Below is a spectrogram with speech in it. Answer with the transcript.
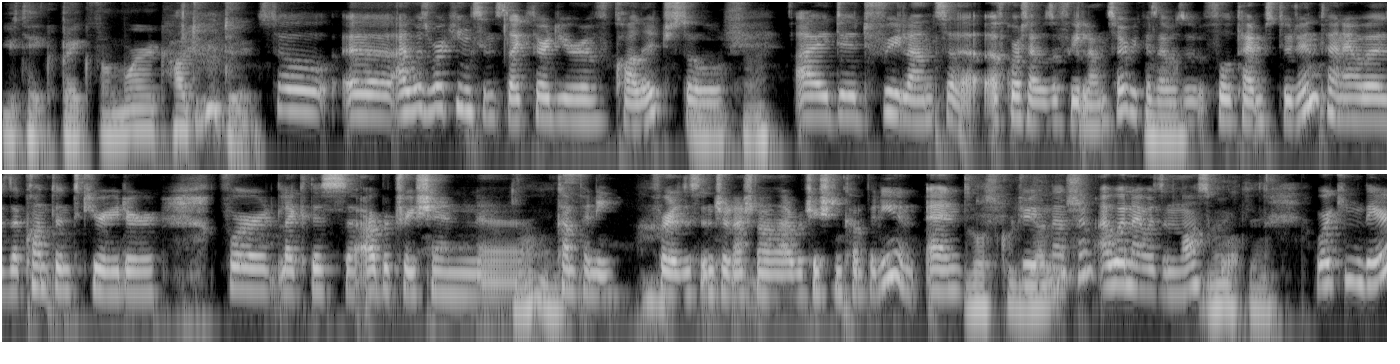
you take break from work how do you do it so uh, i was working since like third year of college so mm-hmm. i did freelance uh, of course i was a freelancer because mm-hmm. i was a full-time student and i was a content curator for like this arbitration uh, company for this international arbitration company and, and during that time I, when i was in law school okay working there,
